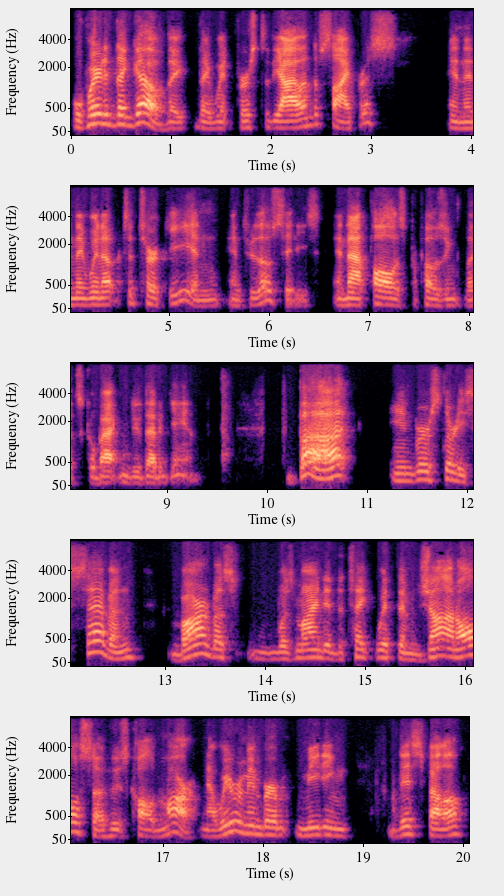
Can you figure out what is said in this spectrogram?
Well, where did they go? They they went first to the island of Cyprus, and then they went up to Turkey and and through those cities. And now Paul is proposing, let's go back and do that again. But in verse 37, Barnabas was minded to take with them John also, who's called Mark. Now we remember meeting this fellow.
